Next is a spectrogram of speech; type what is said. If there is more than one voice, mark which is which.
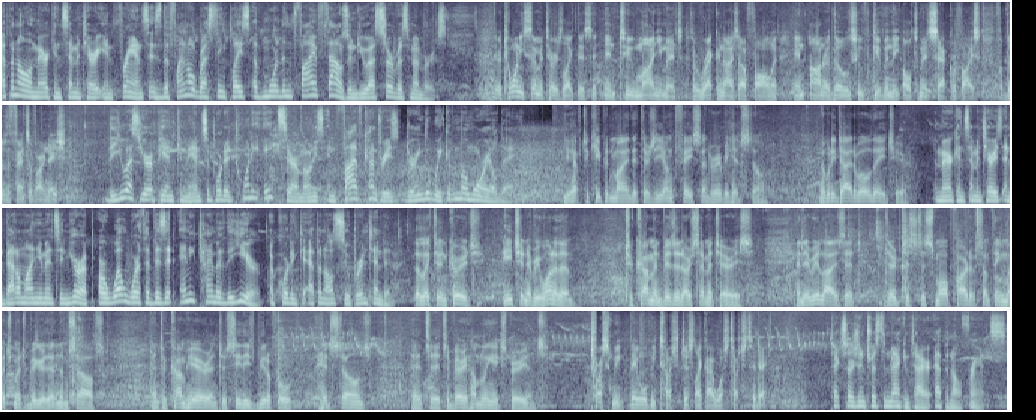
Speaker 1: Epinal American Cemetery in France is the final resting place of more than 5,000 U.S. service members.
Speaker 2: There are 20 cemeteries like this and two monuments to recognize our fallen and honor those who've given the ultimate sacrifice for the defense of our nation.
Speaker 1: The U.S. European Command supported 28 ceremonies in five countries during the week of Memorial Day.
Speaker 3: You have to keep in mind that there's a young face under every headstone. Nobody died of old age here.
Speaker 1: American cemeteries and battle monuments in Europe are well worth a visit any time of the year, according to Epinal's superintendent.
Speaker 3: I'd like to encourage each and every one of them to come and visit our cemeteries. And they realize that they're just a small part of something much, much bigger than themselves. And to come here and to see these beautiful headstones, it's, it's a very humbling experience.
Speaker 2: Trust me, they will be touched just like I was touched today.
Speaker 1: Tech Sergeant Tristan McIntyre, Epinal, France.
